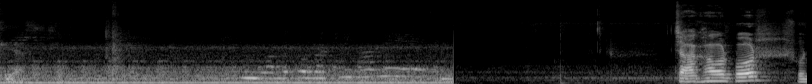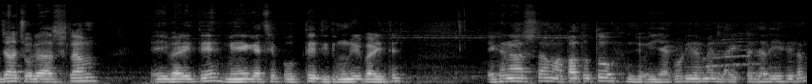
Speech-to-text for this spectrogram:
খেয়ে চা খাওয়ার পর সোজা চলে আসলাম এই বাড়িতে। মেয়ে গেছে পড়তে, দিদিমণির বাড়িতে। এখানে আসলাম আপাতত ওই অ্যাকোরিয়ামের লাইটটা জ্বালিয়ে দিলাম।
